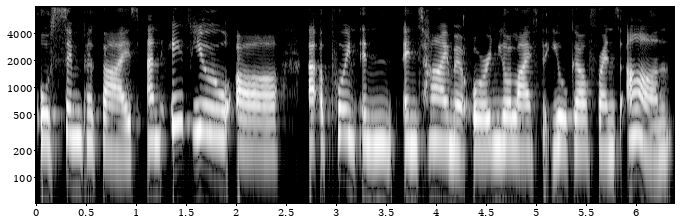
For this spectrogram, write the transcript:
or sympathize. And if you are at a point in, in time or in your life that your girlfriends aren't,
